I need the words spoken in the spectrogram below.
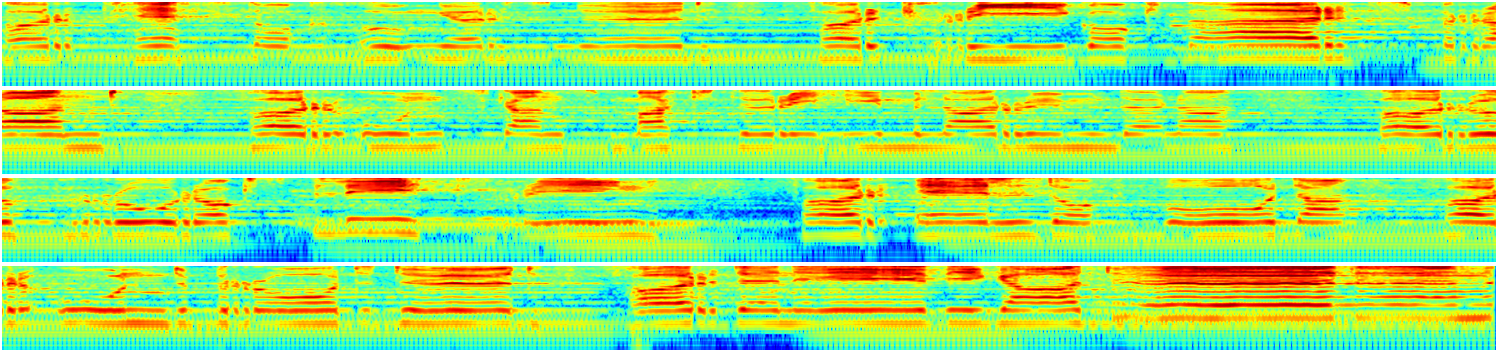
för pest och hungersnöd, för krig och världsbrand, för ondskans makter i himlarymderna, för uppror och splittring, för eld och våda, för ond bråd död, för den eviga döden.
